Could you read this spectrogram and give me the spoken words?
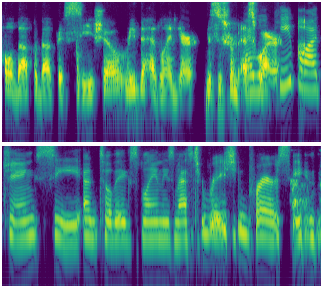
pulled up about this See show? Read the headline here. This is from i will Esquire. keep watching See until they explain these masturbation prayer scenes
